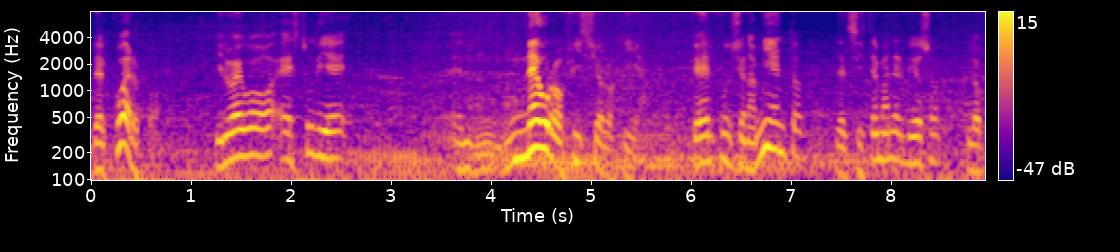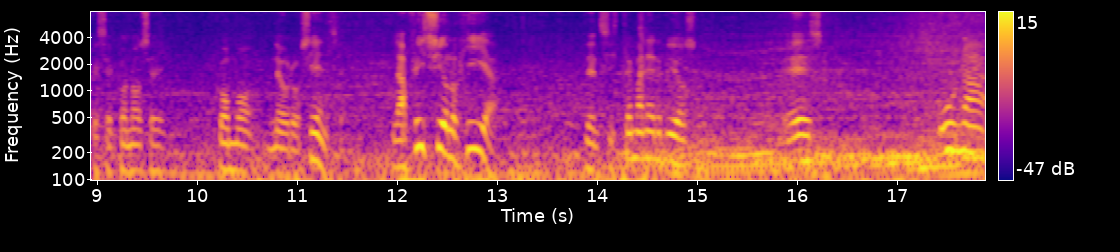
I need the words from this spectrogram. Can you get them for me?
del cuerpo. Y luego estudié neurofisiología, que es el funcionamiento del sistema nervioso, lo que se conoce como neurociencia. La fisiología del sistema nervioso es una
